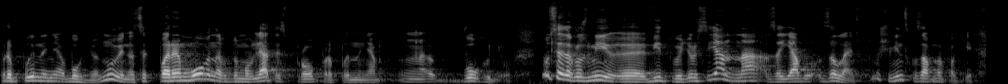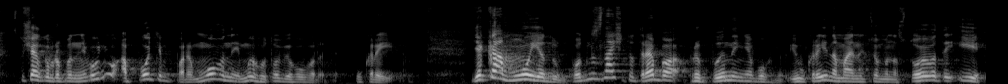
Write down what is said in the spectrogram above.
припинення вогню. Ну і на цих перемовинах домовлятись про припинення вогню. Ну це я так розумію. е, Відповідь росіян на заяву Зеленського, тому що він сказав навпаки: спочатку припинення вогню, а потім перемовини, і ми готові говорити. Україна. Яка моя думка? Однозначно, треба припинення вогню, і Україна має на цьому настоювати. І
